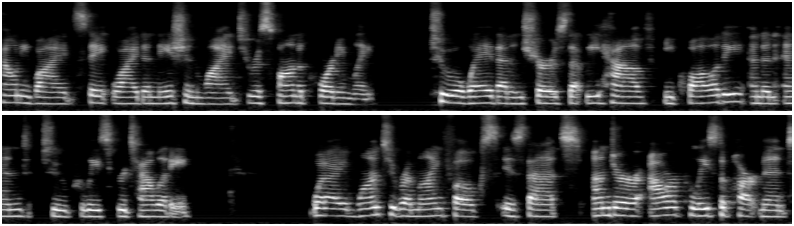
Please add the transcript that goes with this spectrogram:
countywide, statewide, and nationwide to respond accordingly to a way that ensures that we have equality and an end to police brutality. What I want to remind folks is that under our police department,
